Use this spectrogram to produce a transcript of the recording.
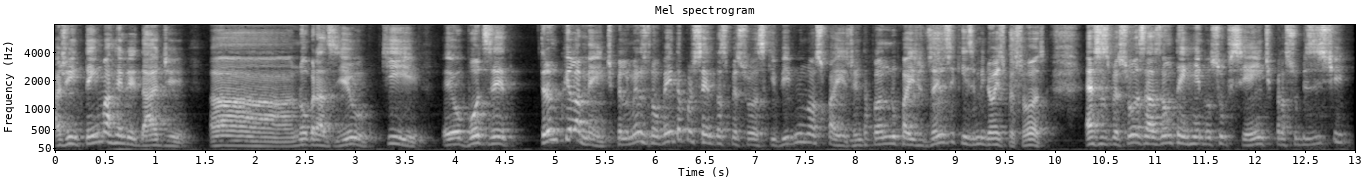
a gente tem uma realidade uh, no Brasil que eu vou dizer tranquilamente, pelo menos 90% das pessoas que vivem no nosso país, a gente está falando no país de 215 milhões de pessoas, essas pessoas elas não têm renda o suficiente para subsistir.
